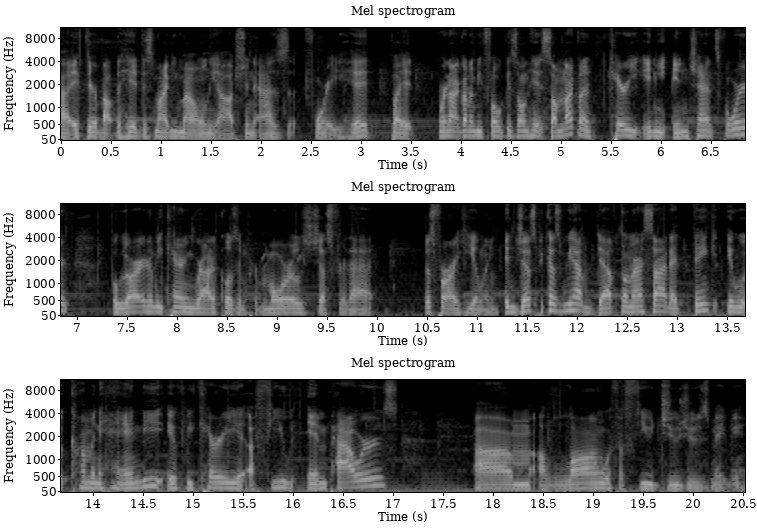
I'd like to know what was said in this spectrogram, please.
uh, if they're about to hit. This might be my only option as for a hit, but we're not going to be focused on hit, so I'm not going to carry any enchants for it, but we are going to be carrying radicals and primordials just for that just for our healing and just because we have depth on our side i think it would come in handy if we carry a few empowers um along with a few jujus maybe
